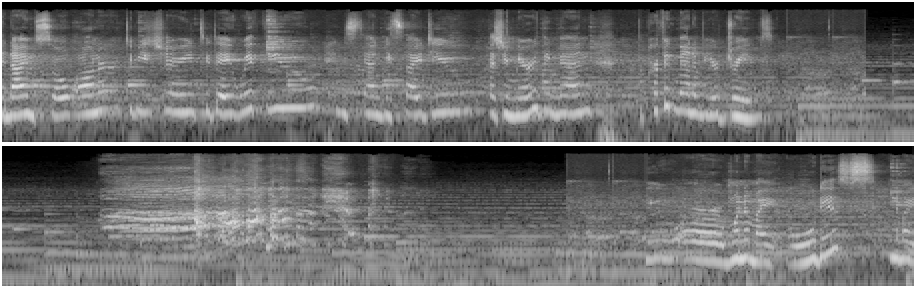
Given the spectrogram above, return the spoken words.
And I'm so honored to be sharing today with you and stand beside you as you marry the man, the perfect man of your dreams. You are one of my oldest, of my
